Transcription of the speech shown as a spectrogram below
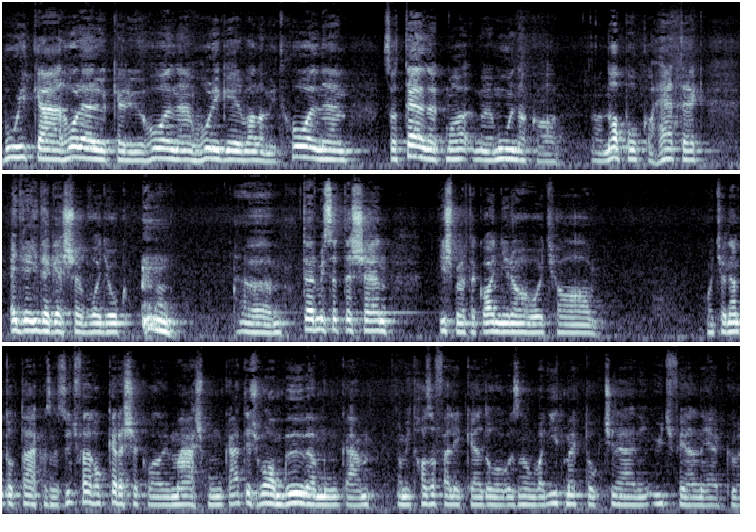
bujkál, hol előkerül, hol nem, hol ígér valamit, hol nem. Szóval telnek, múlnak a, a napok, a hetek, egyre idegesebb vagyok. Természetesen ismertek annyira, hogyha hogyha nem tudok találkozni az ügyfelek, akkor keresek valami más munkát, és van bőven munkám, amit hazafelé kell dolgoznom, vagy itt meg tudok csinálni ügyfél nélkül.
